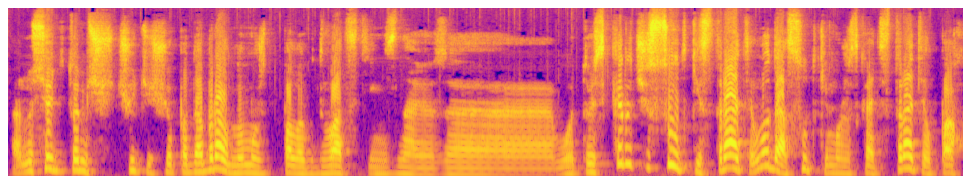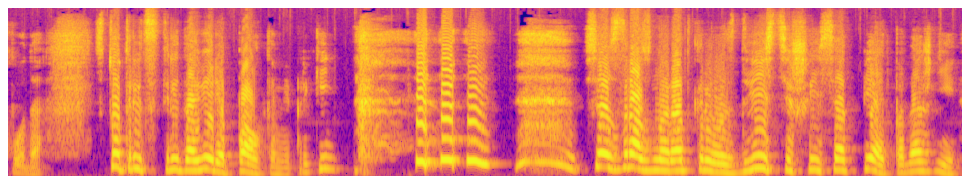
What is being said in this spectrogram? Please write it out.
А, ну, сегодня там чуть-чуть еще подобрал, ну, может, палок 20, я не знаю, за... Вот, то есть, короче, сутки стратил, ну да, сутки, можно сказать, стратил похода. 133 доверия палками, прикинь. Все сразу, наверное, открылось. 265, подожди.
